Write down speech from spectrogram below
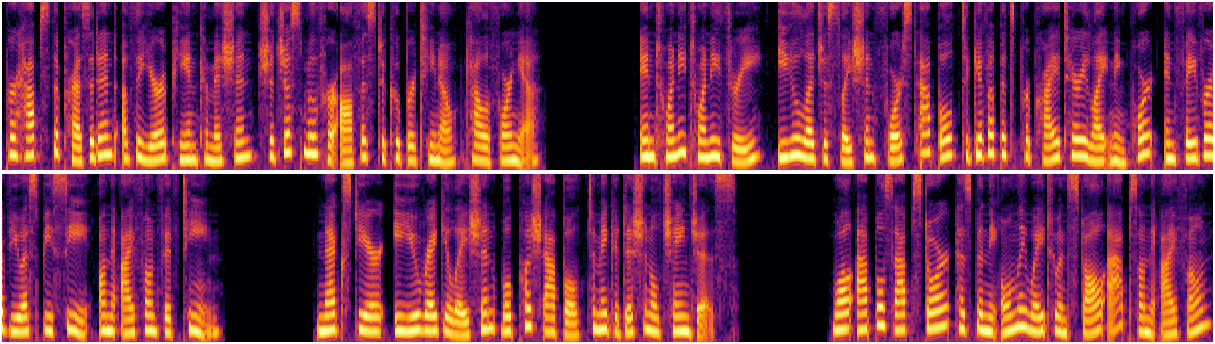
Perhaps the president of the European Commission should just move her office to Cupertino, California. In 2023, EU legislation forced Apple to give up its proprietary Lightning port in favor of USB C on the iPhone 15. Next year, EU regulation will push Apple to make additional changes. While Apple's App Store has been the only way to install apps on the iPhone,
